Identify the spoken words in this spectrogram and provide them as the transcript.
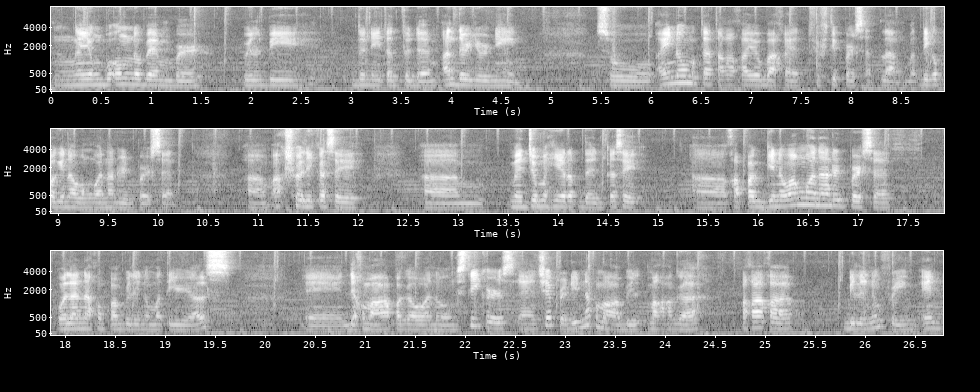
ngayong buong November will be donated to them under your name. So, I know magtataka kayo bakit 50% lang, but di ko pa ginawang 100%. Um, actually kasi, um, medyo mahirap din kasi uh, kapag ginawang 100%, wala na akong pambili ng materials, and di ako makakapagawa ng stickers, and syempre, di na ako makabil, makaga, makakabili ng frame, and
